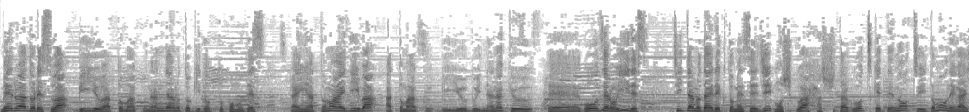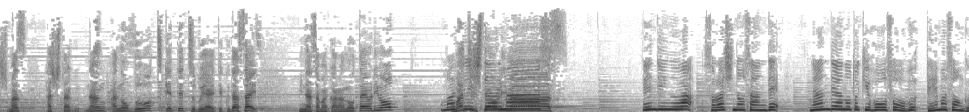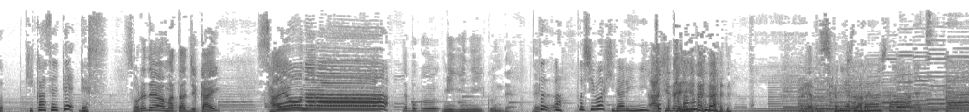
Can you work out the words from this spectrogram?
メールアドレスは bu アットマークなんであの時 .com です。LINE アットの ID はアットマーク buv7950e です。ツイッターのダイレクトメッセージもしくはハッシュタグをつけてのツイートもお願いします。ハッシュタグなんあの部をつけてつぶやいてください。皆様からのお便りをお待ちしております。エンディングは、そらしのさんで、なんであの時放送部テーマソング、聞かせてです。それではまた次回、さようならじゃあ僕、右に行くんで。あ、私は左に、あ、左に。ありがとうございました。ありがとうございました。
